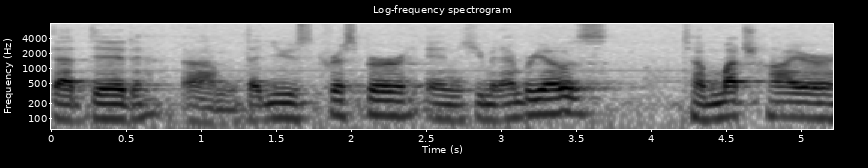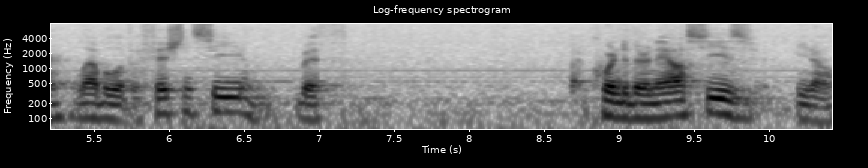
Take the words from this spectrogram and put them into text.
that did um, that used CRISPR in human embryos to a much higher level of efficiency with, according to their analyses, you know,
